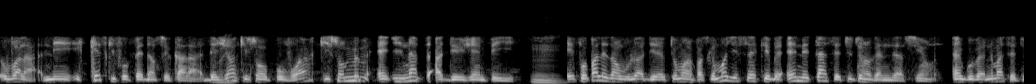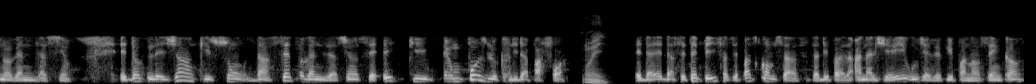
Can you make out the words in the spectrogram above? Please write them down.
voilà, mais qu'est-ce qu'il faut faire dans ce cas-là? Des gens qui sont au pouvoir, qui sont même inaptes à diriger un pays. Mm. Et il faut pas les en vouloir directement, parce que moi, je sais qu'un ben, État, c'est toute une organisation. Un gouvernement, c'est une organisation. Et donc, les gens qui sont dans cette organisation, c'est eux qui imposent le candidat parfois. Oui. Et d'ailleurs, dans certains pays, ça se passe comme ça. C'est-à-dire, par exemple, en Algérie, où j'ai vécu pendant cinq ans,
